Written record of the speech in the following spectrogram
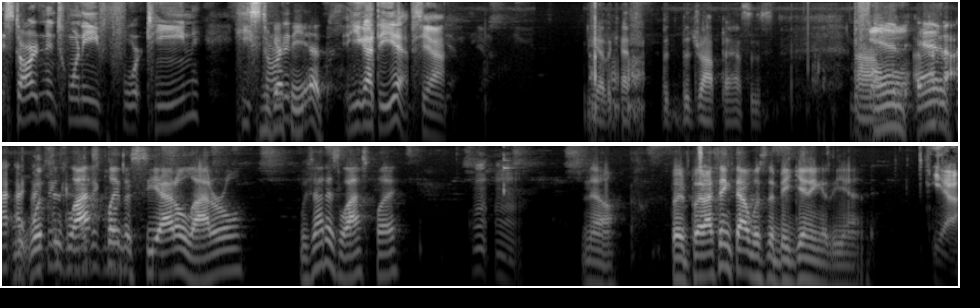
starting in 2014, he started. He got the yips. He got the yips, yeah. Yeah, the catch, the, the drop passes. Um, And I- I- and I- I what's think- his last play? The Seattle lateral. Was that his last play? Mm-mm. No, but but I think that was the beginning of the end. Yeah,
